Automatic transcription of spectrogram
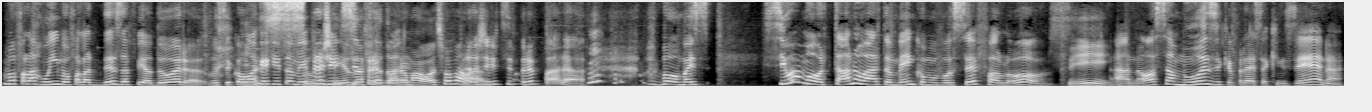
Não vou falar ruim, vou falar desafiadora. Você coloca aqui Isso, também pra gente se Desafiadora preparar. é uma ótima Pra palavra. gente se preparar. Bom, mas se o amor tá no ar também, como você falou, Sim. a nossa música para essa quinzena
